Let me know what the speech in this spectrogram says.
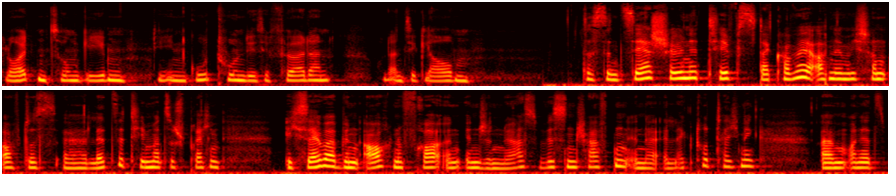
Leuten zu umgeben, die Ihnen gut tun, die Sie fördern und an Sie glauben. Das sind sehr schöne Tipps. Da kommen wir auch nämlich schon auf das äh, letzte Thema zu sprechen. Ich selber bin auch eine Frau in Ingenieurswissenschaften, in der Elektrotechnik. Ähm, und jetzt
